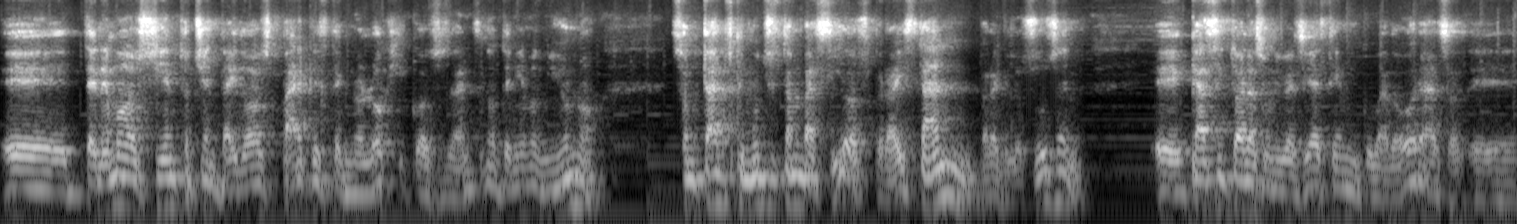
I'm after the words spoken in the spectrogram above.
Eh, tenemos 182 parques tecnológicos, antes no teníamos ni uno. Son tantos que muchos están vacíos, pero ahí están para que los usen. Eh, casi todas las universidades tienen incubadoras, eh,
